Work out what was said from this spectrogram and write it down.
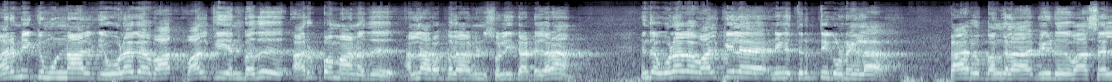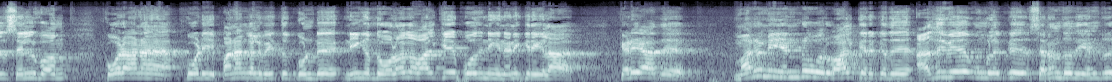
மறுமைக்கு முன்னால் இவ்வுலக வா வாழ்க்கை என்பது அற்பமானது. அல்லாஹ் ரப்புல்லாமின்னு சொல்லி காட்டுகிறான். இந்த உலக வாழ்க்கையில் நீங்கள் திருப்தி கொள்கிறீங்களா காரு பங்களா வீடு வாசல் செல்வம் கோடான கோடி பணங்கள் வைத்துக்கொண்டு நீங்கள் இந்த உலக வாழ்க்கையே போதும் நீங்கள் நினைக்கிறீங்களா? கிடையாது. மறுமை என்று ஒரு வாழ்க்கை இருக்குது. அதுவே உங்களுக்கு சிறந்தது என்று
